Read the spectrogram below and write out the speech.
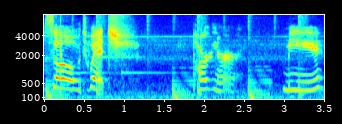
now. So, Twitch, partner, me,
